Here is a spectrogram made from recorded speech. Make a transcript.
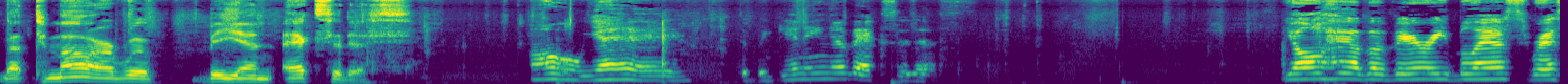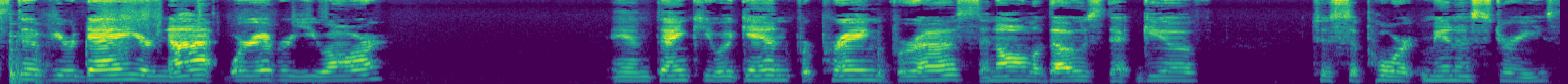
But tomorrow we'll be in Exodus. Oh, yay. The beginning of Exodus. Y'all have a very blessed rest of your day or night wherever you are. And thank you again for praying for us and all of those that give to support ministries.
